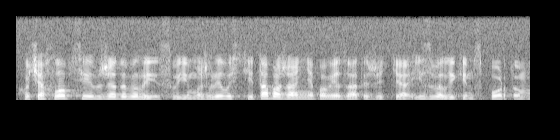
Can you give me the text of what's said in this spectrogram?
хоча хлопці вже довели свої можливості та бажання пов'язати життя із великим спортом.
